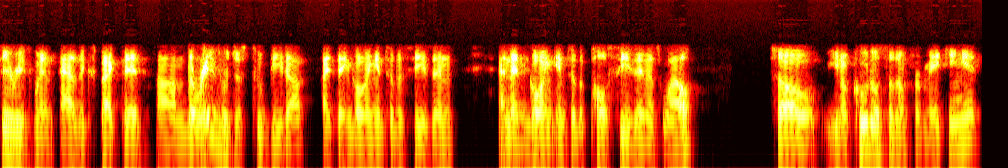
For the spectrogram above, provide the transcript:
series went as expected. Um, the Rays were just too beat up, I think, going into the season and then going into the postseason as well. So, you know, kudos to them for making it.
